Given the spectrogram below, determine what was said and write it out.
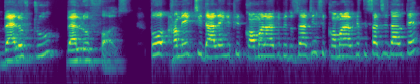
value of true value of false तो हम एक चीज़ डालेंगे, फिर कॉमा डाल के, फिर दूसरा चीज़, फिर कॉमा डाल के तीसरा चीज़ डालते हैं।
